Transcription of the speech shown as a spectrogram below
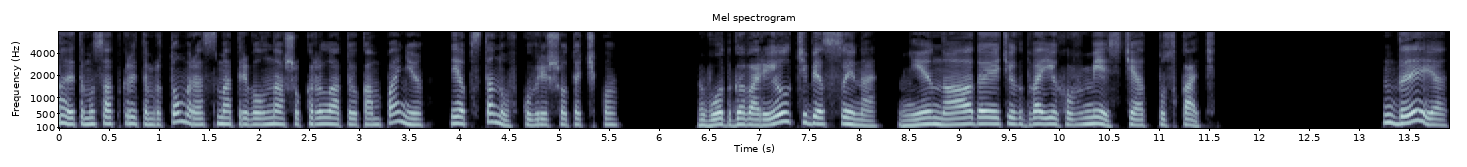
поэтому с открытым ртом рассматривал нашу крылатую компанию и обстановку в решеточку. «Вот говорил тебе, сына, не надо этих двоих вместе отпускать!» «Дея,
